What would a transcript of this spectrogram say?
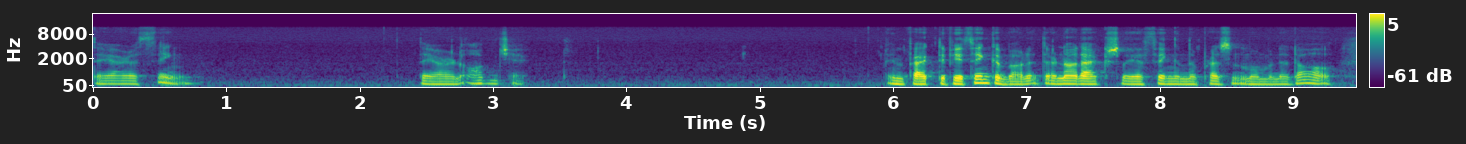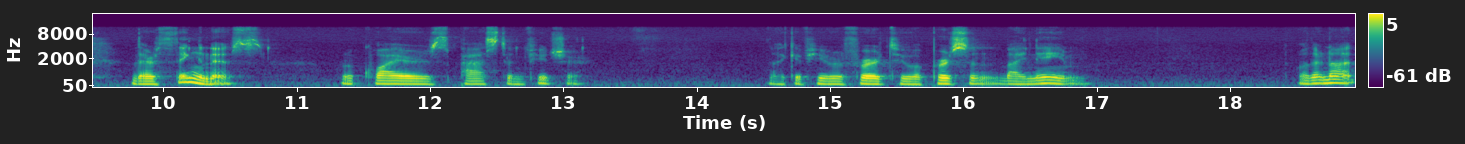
They are a thing. They are an object. In fact, if you think about it, they're not actually a thing in the present moment at all. Their thingness requires past and future. Like if you refer to a person by name, well, they're not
